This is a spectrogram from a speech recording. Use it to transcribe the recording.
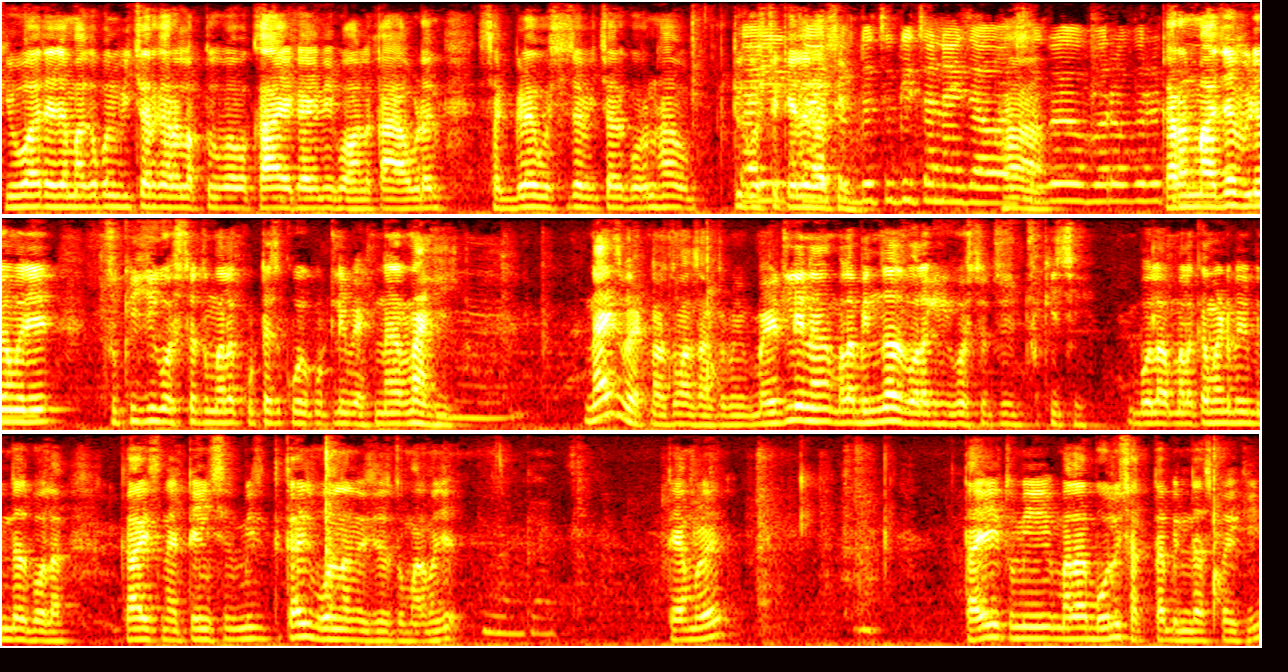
किंवा त्याच्या मागं पण विचार करायला लागतो बाबा काय काय नाही कोणाला काय आवडेल सगळ्या गोष्टीचा विचार करून हा ती गोष्ट केली जाते. शब्द चुकीचा नाही जावा हा. सगळं बरोबर कारण माझ्या व्हिडिओमध्ये चुकीची गोष्ट तुम्हाला कुठेच कुठली भेटणार नाही. नाहीच भेटणार तुम्हाला सांगतो मी. भेटली ना मला बिंदास बोला की ही गोष्ट तुझी चुकीची. बोला मला कमेंटमध्ये बिंदास बोला. काहीच नाही टेन्शन मी काहीच बोलणार नाही तिथं तुम्हाला. म्हणजे त्यामुळे ताई तुम्ही मला बोलू शकता बिंदासपैकी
